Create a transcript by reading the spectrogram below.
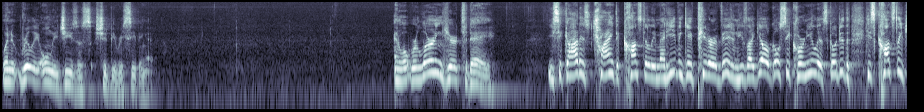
when really only Jesus should be receiving it. And what we're learning here today you see, God is trying to constantly, man, he even gave Peter a vision. He's like, yo, go see Cornelius, go do this. He's constantly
